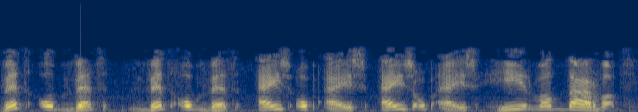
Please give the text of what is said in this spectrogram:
wet op wet, wet op wet, ijs op ijs, ijs op ijs, hier wat, daar wat.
